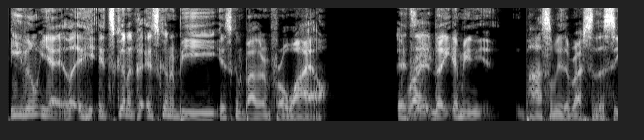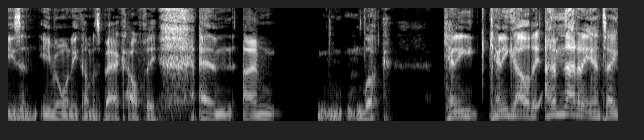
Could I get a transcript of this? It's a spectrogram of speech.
even yeah, it's gonna it's gonna be it's gonna bother him for a while. It's Right. like I mean, possibly the rest of the season, even when he comes back healthy. And I'm look, Kenny Kenny Golladay. I'm not an anti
